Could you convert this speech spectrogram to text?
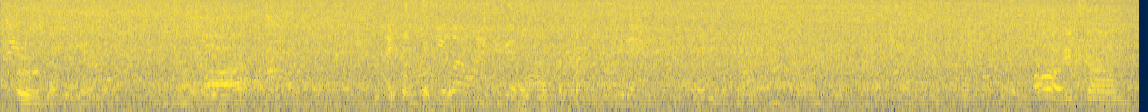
herb over there. I told you I wanted to get today. Oh, it's um.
